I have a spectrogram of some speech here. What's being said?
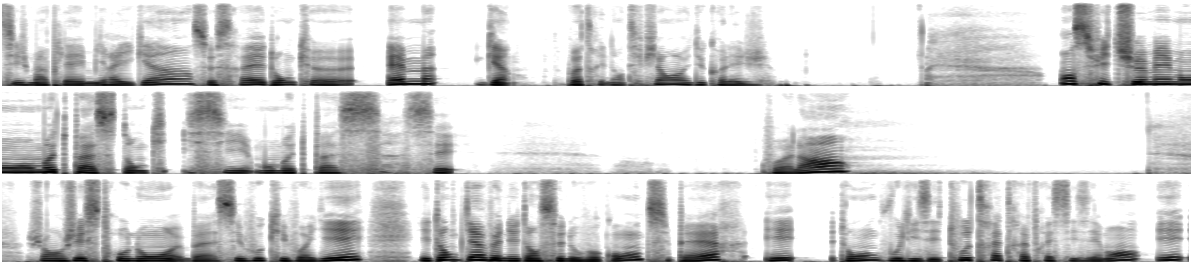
Si je m'appelais Mireille Guin, ce serait donc euh, M Guin, votre identifiant du collège. Ensuite, je mets mon mot de passe. Donc ici, mon mot de passe, c'est voilà. J'enregistre ou non, eh ben, c'est vous qui voyez. Et donc, bienvenue dans ce nouveau compte, super. Et donc, vous lisez tout très très précisément et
